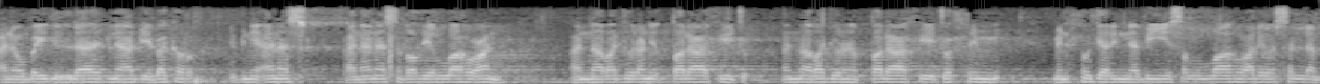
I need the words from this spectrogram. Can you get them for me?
عن عبيد الله بن أبي بكر بن أنس عن أنس رضي الله عنه أن رجلا اطلع في أن رجلا اطلع في جحر من حجر النبي صلى الله عليه وسلم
